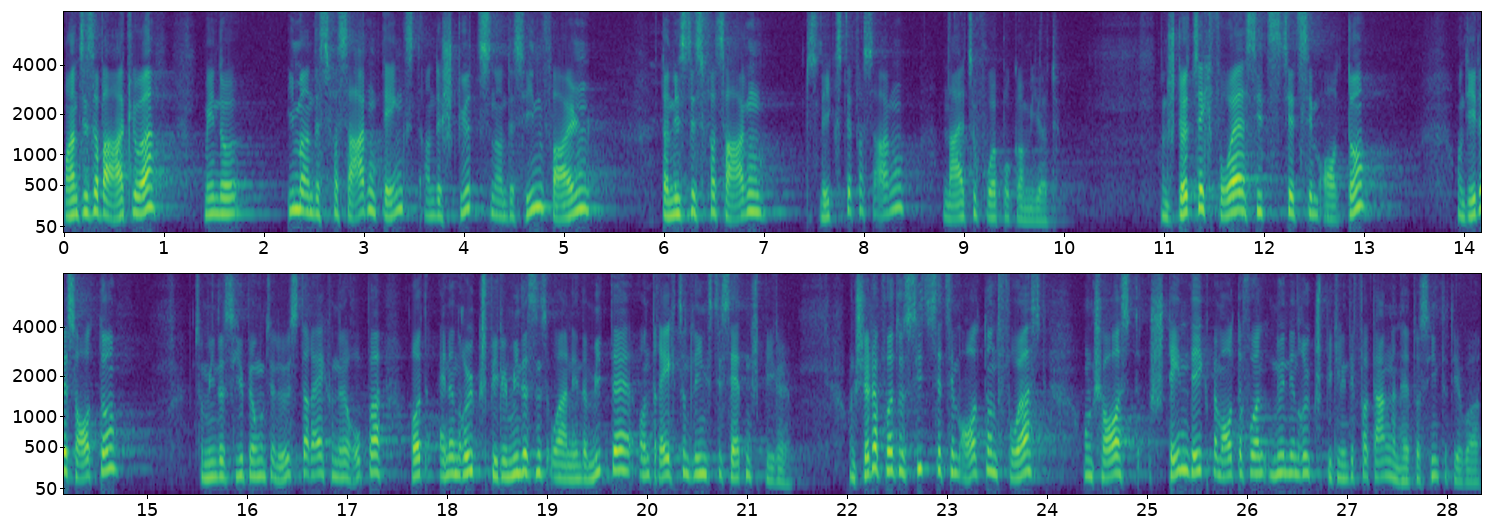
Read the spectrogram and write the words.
Eins ist aber auch klar, wenn du immer an das Versagen denkst, an das Stürzen, an das Hinfallen, dann ist das Versagen, das nächste Versagen, nahezu vorprogrammiert. Und stellt euch vor, er sitzt jetzt im Auto und jedes Auto, zumindest hier bei uns in Österreich und in Europa, hat einen Rückspiegel, mindestens einen in der Mitte und rechts und links die Seitenspiegel. Und stell dir vor, du sitzt jetzt im Auto und fährst und schaust ständig beim Autofahren nur in den Rückspiegel, in die Vergangenheit, was hinter dir war.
